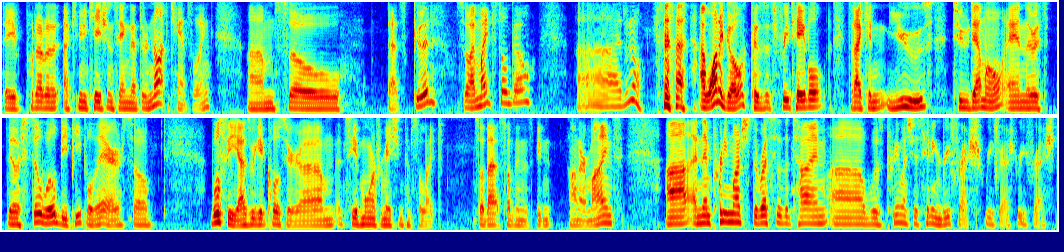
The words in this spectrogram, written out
They've put out a, a communication saying that they're not canceling. Um, so that's good. So I might still go. Uh, I don't know. I want to go because it's free table that I can use to demo, and there there still will be people there. So we'll see as we get closer. Um, let's see if more information comes to light. So that's something that's been on our minds. Uh, and then pretty much the rest of the time uh, was pretty much just hitting refresh, refresh, refresh,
